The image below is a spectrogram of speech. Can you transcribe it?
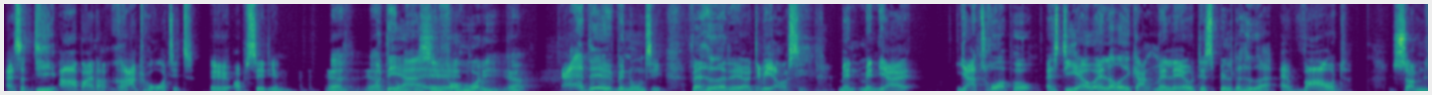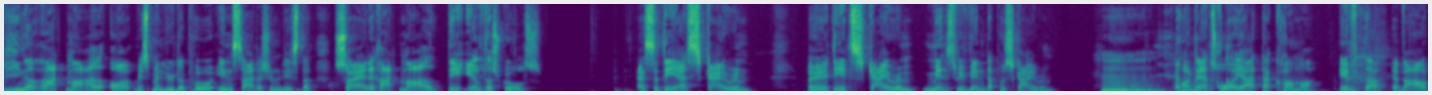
altså de arbejder ret hurtigt, øh, Obsidian. Ja, ja. Og det Nogen er, vil sige øh, for hurtigt, ja. Ja, det vil nogen sige. Hvad hedder det? Og det vil jeg også sige. Men, men jeg, jeg tror på, altså de er jo allerede i gang med at lave det spil, der hedder Avowed, som ligner ret meget, og hvis man lytter på insider-journalister, så er det ret meget, det er Elder Scrolls. Altså det er Skyrim. Øh, det er et Skyrim, mens vi venter på Skyrim. Hmm. Og der tror jeg, at der kommer, efter Avowed,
